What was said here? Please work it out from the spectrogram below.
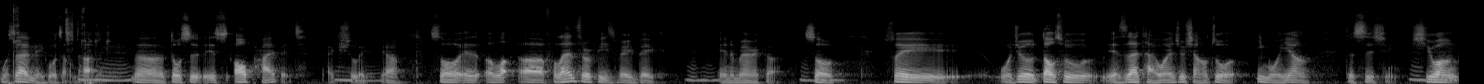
我是在美国长大的，那都是 it's all private actually、yeah。So it, a lot, uh, philanthropy is very big in America. 所以我就到处也是在台湾就想要做一模一样的事情，希望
